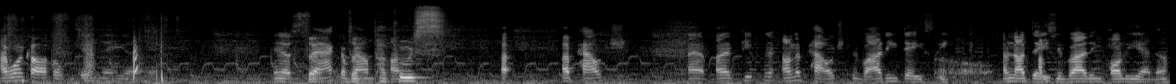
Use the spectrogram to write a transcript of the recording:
I won't call it in a, uh, in a The, sack the around papoose. a a, pouch. I have, I have Peach on a pouch riding Daisy. I'm not Daisy, riding Pollyanna.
